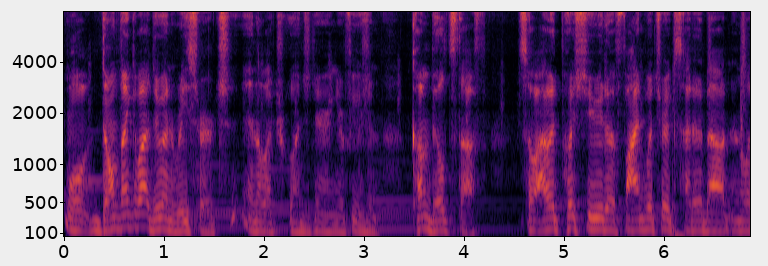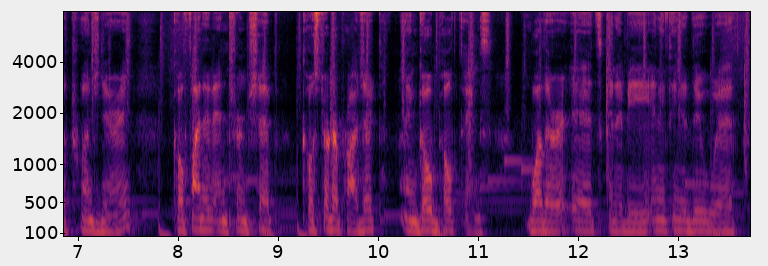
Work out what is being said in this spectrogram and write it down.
Well, don't think about doing research in electrical engineering or fusion. Come build stuff. So I would push you to find what you're excited about in electrical engineering, go find an internship, go start a project, and go build things. Whether it's going to be anything to do with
